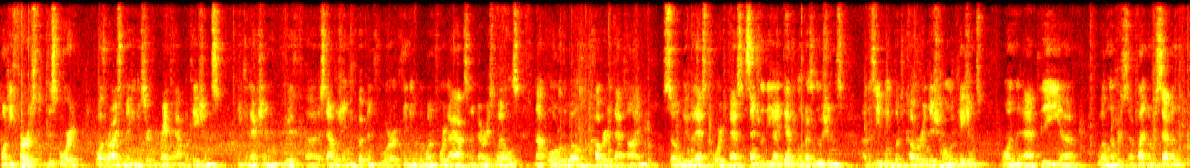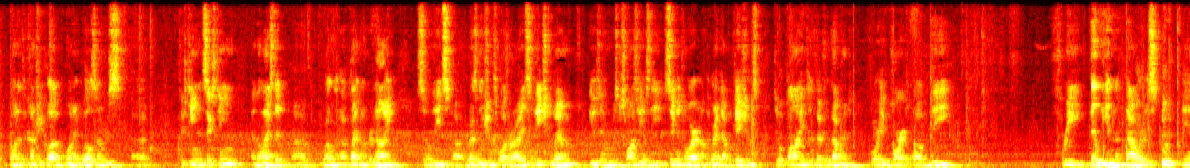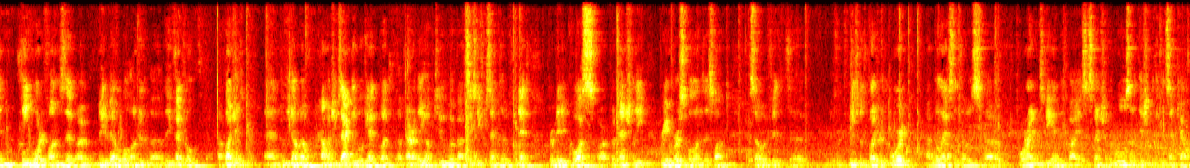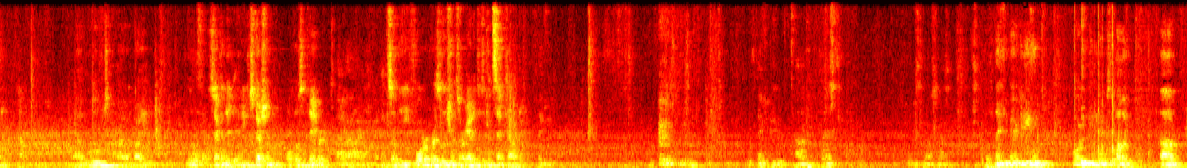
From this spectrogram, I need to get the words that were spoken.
21st, this board authorized the making of certain grant applications in connection with uh, establishing equipment for cleaning of the 1,4-dioxane at various wells. Not all of the wells were covered at that time, so we would ask the board to pass essentially the identical resolutions uh, this evening, but to cover additional locations. One at the uh, well numbers, uh, plant number seven, one at the country club, one at wells numbers 15 and 16, and the last at uh, well, uh, plant number nine. So these uh, resolutions authorize H2M using Mr. Suozzi as the signator on the grant applications to apply to the federal government for a part of the three billion dollars in clean water funds that are made available under uh, the federal uh, budget. And we don't know how much exactly we'll get, but apparently up to about sixty percent of net permitted costs are potentially reimbursable under this fund. So if it, uh, if it meets with the pleasure of the board, I will ask that those uh, four items be ended by a suspension of the rules in addition to the consent calendar. Uh, Moved uh, by seconded, any discussion? All those in favor? So the four resolutions are added to the consent calendar. Thank you. Peter. Um, Last, Mr. Thank you, Mayor. Good evening, board, members of the public. Um,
